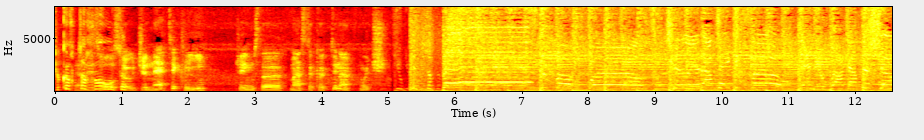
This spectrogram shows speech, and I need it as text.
You got There to hold also genetically James the master cook dinner, which You get the best of both worlds. Chill it out, take it slow. Then you rock out the show.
